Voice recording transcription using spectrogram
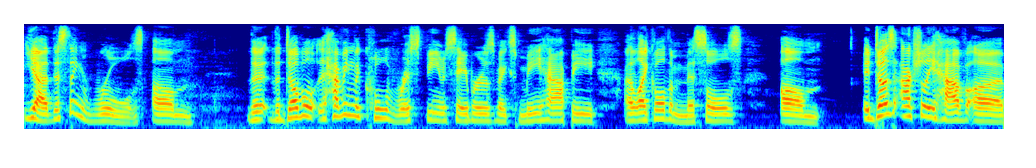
yeah, this thing rules. Um, the the double having the cool wrist beam sabers makes me happy. I like all the missiles. Um, it does actually have uh,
